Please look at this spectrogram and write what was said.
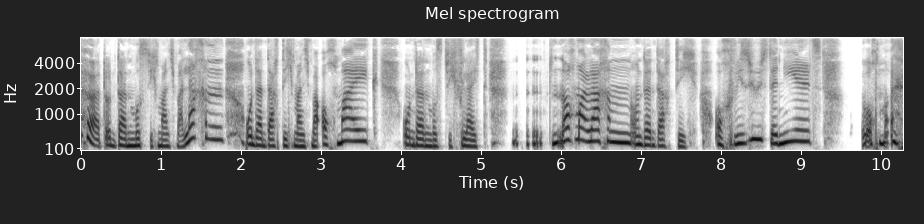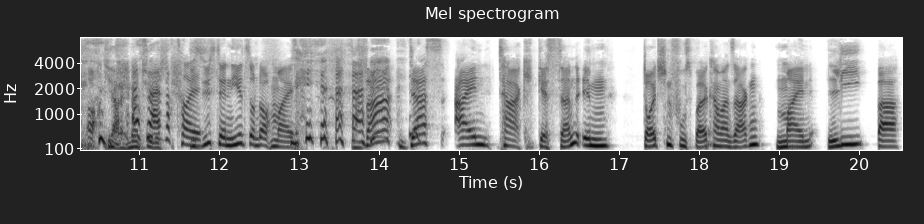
gehört und dann musste ich manchmal lachen und dann dachte ich manchmal auch Mike und dann musste ich vielleicht nochmal lachen und dann dachte ich, ach wie süß der Nils. Och, Ach ja, natürlich. Das war einfach toll. Wie süß der Nils und auch Mike. War das ein Tag gestern im deutschen Fußball, kann man sagen? Mein lieber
